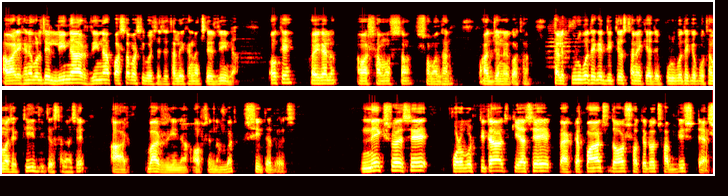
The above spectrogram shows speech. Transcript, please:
আবার এখানে বলেছে লিনা আর রিনা পাশাপাশি বসে আছে। তাহলে এখানে আছে রিনা। ওকে, হয়ে গেল। আমার সমস্যা, সমাধান পাঁচজনের কথা। তাহলে পূর্ব থেকে দ্বিতীয় স্থানে কি আছে? পূর্ব থেকে প্রথম আছে টি, দ্বিতীয় স্থানে আছে আর বা, রিনা। অপশন নাম্বার সিতে রয়েছে। নেক্সট রয়েছে পরবর্তীটা কি আছে? একটা পাঁচ, দশ, সতেরো, ছাব্বিশ, ড্যাশ।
